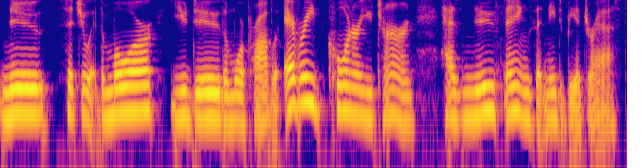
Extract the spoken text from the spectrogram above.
new situation. The more you do, the more problem. Every corner you turn has new things that need to be addressed.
